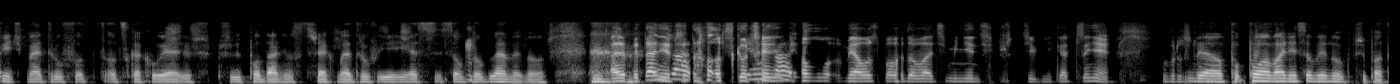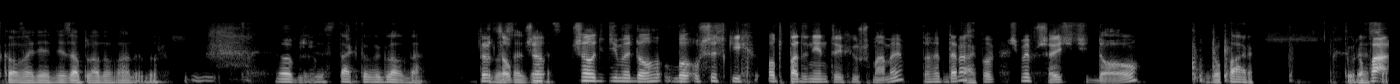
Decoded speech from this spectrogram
5 metrów od, odskakuje już przy podaniu z 3 metrów i jest, są problemy, no. Ale pytanie, czy to odskoczenie miało, miało spowodować minięcie przeciwnika, czy nie? Po prostu... Miało po, połamanie sobie nóg przypadkowe, nie, niezaplanowane. No. Dobrze. Więc tak to wygląda. To co, prze, przechodzimy do, bo wszystkich odpadniętych już mamy, to teraz tak. powinniśmy przejść do... Do par. Które do par.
